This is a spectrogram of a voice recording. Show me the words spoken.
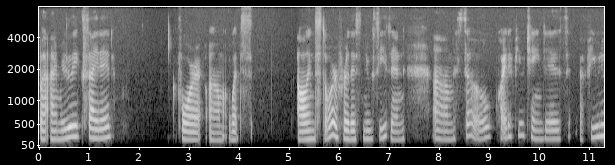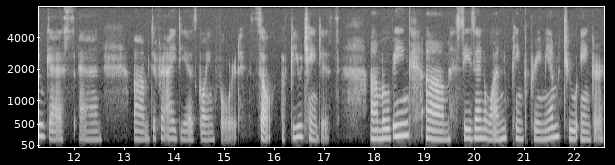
But I'm really excited for um, what's all in store for this new season. Um, so, quite a few changes, a few new guests, and um, different ideas going forward. So, a few changes. Uh, moving um, season one Pink Premium to Anchor.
